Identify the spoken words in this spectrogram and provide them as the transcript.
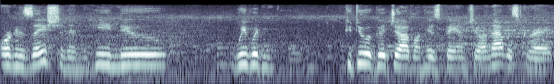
organization, and he knew we would do a good job on his banjo, and that was great.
